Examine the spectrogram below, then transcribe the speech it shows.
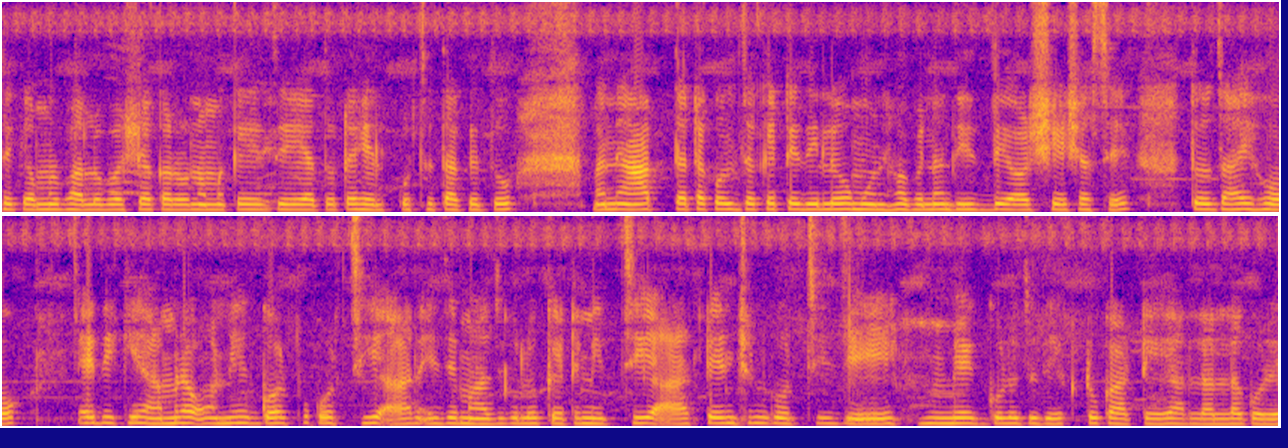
থেকে আমার ভালোবাসা, কারণ আমাকে যে এতটা হেল্প করছে তাকে তো মানে আত্মাটা কলজা কেটে দিলেও মনে হবে না দি দেওয়ার শেষ আছে। তো যাই হোক এদিকে আমরা অনেক গল্প করছি, আর এই যে মাছগুলো কেটে নিচ্ছি, আর টেনশন করছি যে মেঘগুলো যদি একটু কাটে আল্লাহ আল্লাহ করে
